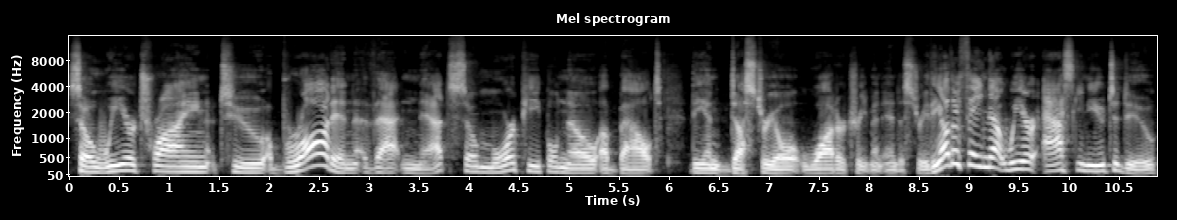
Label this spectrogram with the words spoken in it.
So we are trying to broaden that net so more people know about the industrial water treatment industry. The other thing that we are asking you to do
